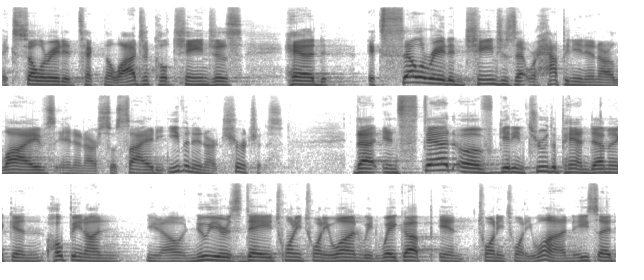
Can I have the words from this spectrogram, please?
accelerated technological changes had accelerated changes that were happening in our lives and in our society, even in our churches. That instead of getting through the pandemic and hoping on, you know, New Year's Day 2021, we'd wake up in 2021, he said,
